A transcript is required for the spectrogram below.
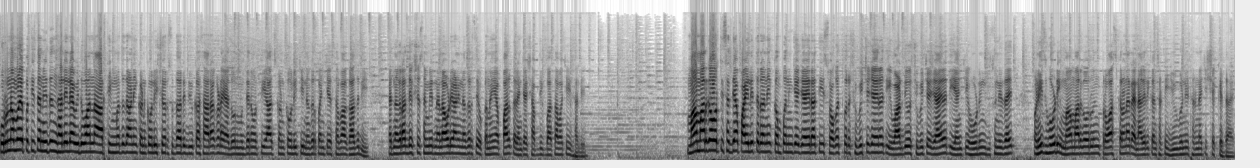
कोरोनामुळे पतीचं निधन झालेल्या विधवांना आर्थिक मदत आणि कणकवली शहर सुधारित विकास आराखडा या दोन मुद्द्यांवरती आज कणकवलीची नगरपंचायत सभा गाजली. यात नगराध्यक्ष समीर नलावडे आणि नगरसेवक कन्हैया पारकर यांच्या शाब्दिक बाचाबाची झाली. महामार्गावरती सध्या पाहिले तर अनेक कंपनींच्या जाहिराती स्वागतपर शुभेच्छा जाहिराती वाढदिवस शुभेच्छा जाहिराती यांची होर्डिंग दिसून येत आहेत. पण हीच होर्डिंग महामार्गावरून प्रवास करणाऱ्या नागरिकांसाठी जीवगणी ठरण्याची शक्यता आहे.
